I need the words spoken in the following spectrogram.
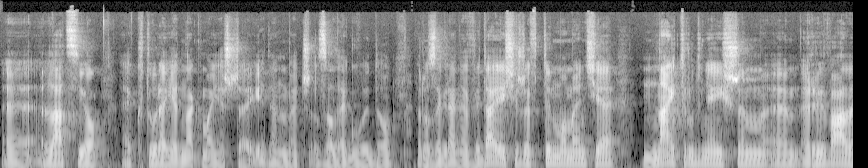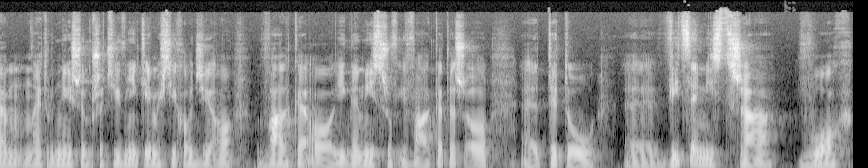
e, Lazio, e, które jednak ma jeszcze jeden mecz zaległy do rozegrania. Wydaje się, że w tym momencie najtrudniejszym e, rywalem, najtrudniejszym przeciwnikiem, jeśli chodzi o walkę o Ligę Mistrzów i walkę też o tytuł wicemistrza Włoch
